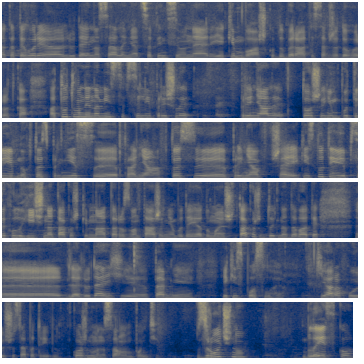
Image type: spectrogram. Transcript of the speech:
е, категорія людей населення, це пенсіонери, яким важко добиратися вже до городка. А тут вони на місці в селі прийшли, прийняли те, що їм потрібно. Хтось приніс е, прання, хтось е, прийняв ще якісь. Тут і психологічна також кімната розвантаження буде. Я думаю, що також будуть надавати для людей певні якісь послуги. Я рахую, що це потрібно в кожному населеному пункті. Зручно, близько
